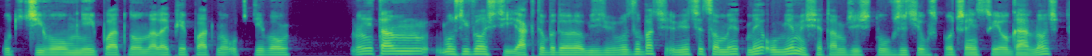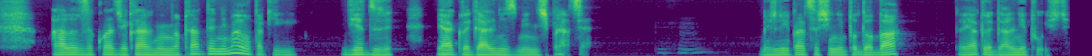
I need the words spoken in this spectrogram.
uczciwą, mniej płatną, na lepiej płatną, uczciwą. No i tam możliwości, jak to będą robić. Bo zobaczcie, wiecie co, my, my umiemy się tam gdzieś tu w życiu, w społeczeństwie ogarnąć, ale w zakładzie karnym naprawdę nie mają takiej wiedzy, jak legalnie zmienić pracę. Mhm. Jeżeli praca się nie podoba, to jak legalnie pójść?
